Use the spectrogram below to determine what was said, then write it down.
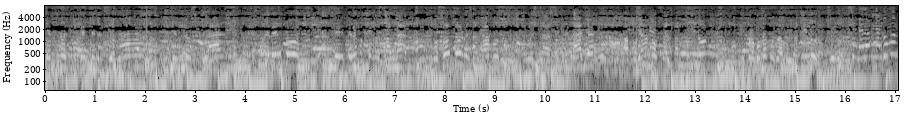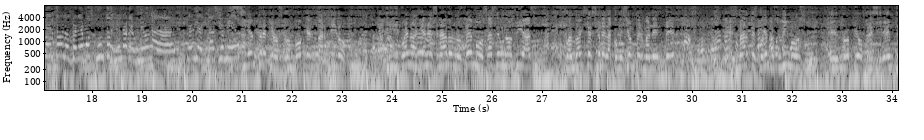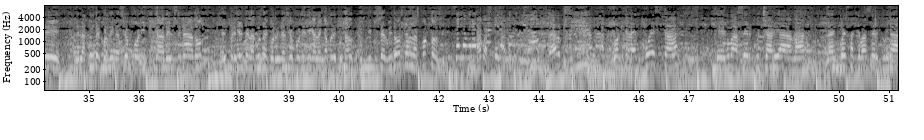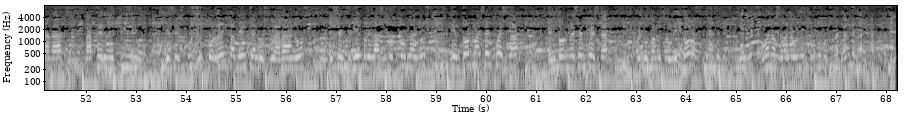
que vino el dirigente nacional, y que vino Citlali. Es un evento que tenemos que respaldar. Nosotros respaldamos a nuestra secretaria, apoyamos al partido y promovemos la unidad, sin duda, sin duda. Siempre que nos convoque el partido. Y bueno, allá en el Senado nos vemos hace unos días cuando hay sesión de la comisión permanente. El martes, por ejemplo, estuvimos el propio presidente de la Junta de Coordinación Política del Senado, el presidente de la Junta de Coordinación Política de la Cámara de Diputados y tu servidor están las fotos. ¿Se? Claro que sí, porque la encuesta que no va a ser cuchareada, la encuesta que va a ser cruzada, va a permitir que se escuche correctamente a los ciudadanos el sentimiento de las y los poblanos y en torno a esa encuesta, en torno a esa encuesta, pues nos vamos a unir todos. O bueno, se van a unir conmigo.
